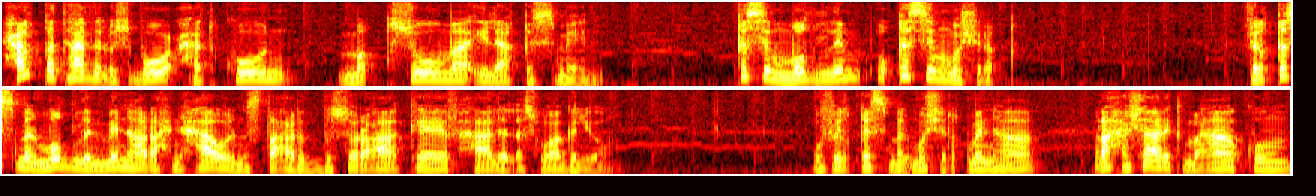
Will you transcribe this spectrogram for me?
حلقة هذا الأسبوع حتكون مقسومة إلى قسمين قسم مظلم وقسم مشرق. في القسم المظلم منها راح نحاول نستعرض بسرعة كيف حال الأسواق اليوم. وفي القسم المشرق منها راح أشارك معاكم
